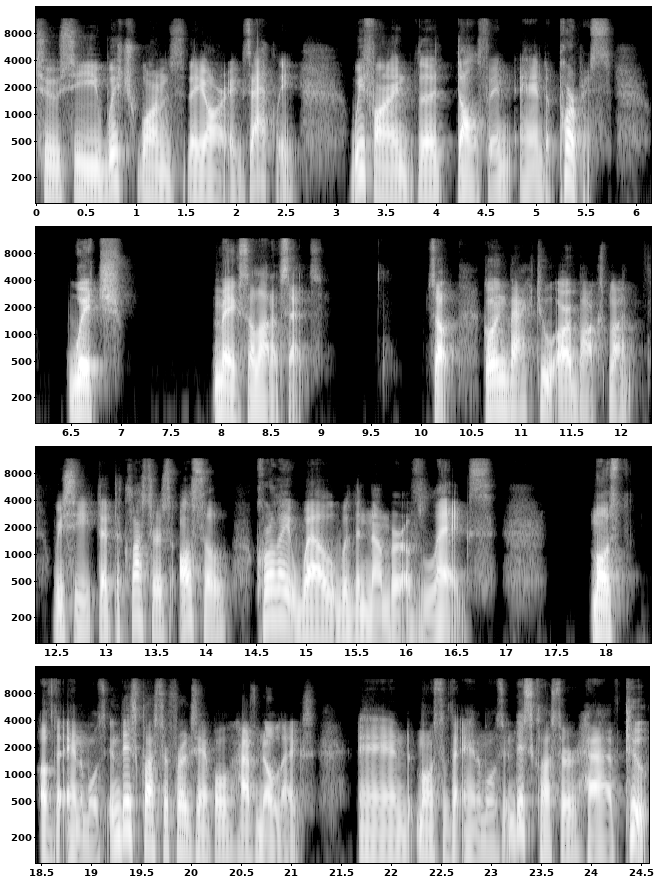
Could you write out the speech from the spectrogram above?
to see which ones they are exactly, we find the dolphin and the porpoise, which makes a lot of sense. So going back to our box plot, we see that the clusters also correlate well with the number of legs. Most of the animals in this cluster, for example, have no legs, and most of the animals in this cluster have two.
